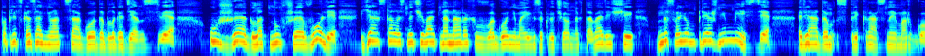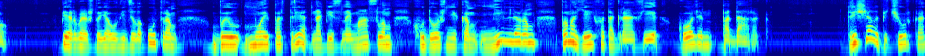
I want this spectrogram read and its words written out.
по предсказанию отца года благоденствия, уже глотнувшая воли, я осталась ночевать на нарах в вагоне моих заключенных товарищей на своем прежнем месте, рядом с прекрасной Марго. Первое, что я увидела утром, был мой портрет, написанный маслом художником Миллером по моей фотографии «Колин подарок». Трещала печурка,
